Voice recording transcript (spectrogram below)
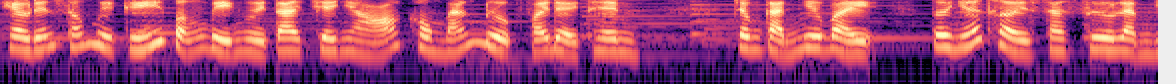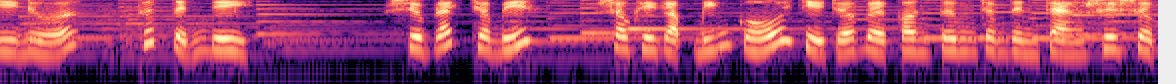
heo đến 60 kg vẫn bị người ta chê nhỏ, không bán được phải đợi thêm. Trong cảnh như vậy, tôi nhớ thời xa xưa làm gì nữa, thức tỉnh đi. Siêu Black cho biết, sau khi gặp biến cố, chị trở về con tum trong tình trạng suy sụp.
